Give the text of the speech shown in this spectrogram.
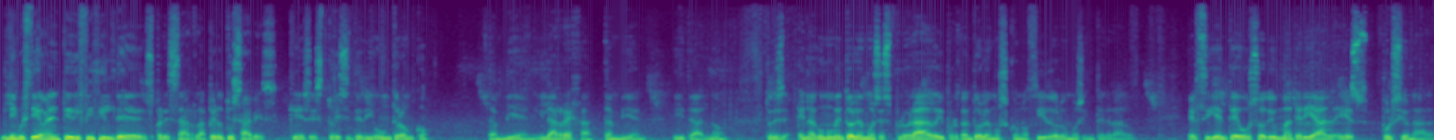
Lingüísticamente difícil de expresarla, pero tú sabes qué es esto y si te digo un tronco, también, y la reja también, y tal, ¿no? Entonces, en algún momento lo hemos explorado y por tanto lo hemos conocido, lo hemos integrado. El siguiente uso de un material es pulsional.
